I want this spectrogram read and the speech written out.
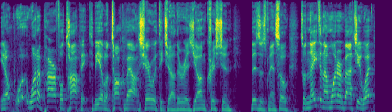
you know, what a powerful topic to be able to talk about and share with each other as young Christian businessmen. So, so Nathan, I'm wondering about you. What,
